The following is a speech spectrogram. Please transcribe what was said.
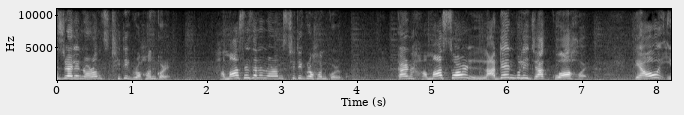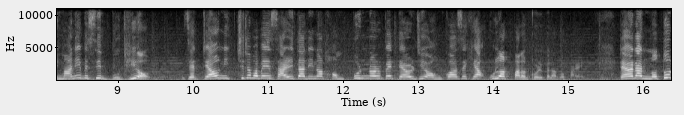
ইজৰাইলে নৰম স্থিতি গ্ৰহণ কৰে হামাছে জানো নৰম স্থিতি গ্ৰহণ কৰিব। কাৰণ হামাছৰ লাডেন বুলি যাক কোৱা হয় তেওঁ ইমানেই বেছি বুদ্ধিয়ক যে তেওঁ নিশ্চিতভাৱে চাৰিটা দিনত সম্পূৰ্ণৰূপে তেওঁৰ যি অংক আছে সেয়া ওলট পালট কৰি পেলাব পাৰে। তেওঁ এটা নতুন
